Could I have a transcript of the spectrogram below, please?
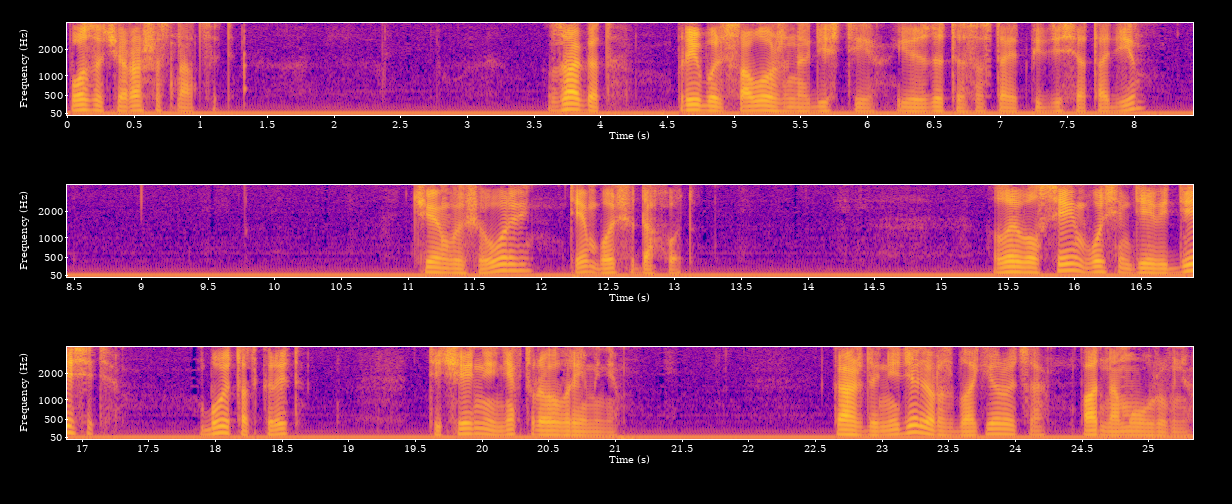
позавчера 16. За год прибыль с вложенных 10 USDT составит 51. Чем выше уровень, тем больше доход. Level 7, 8, 9, 10 будет открыт в течение некоторого времени. Каждую неделю разблокируется по одному уровню.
